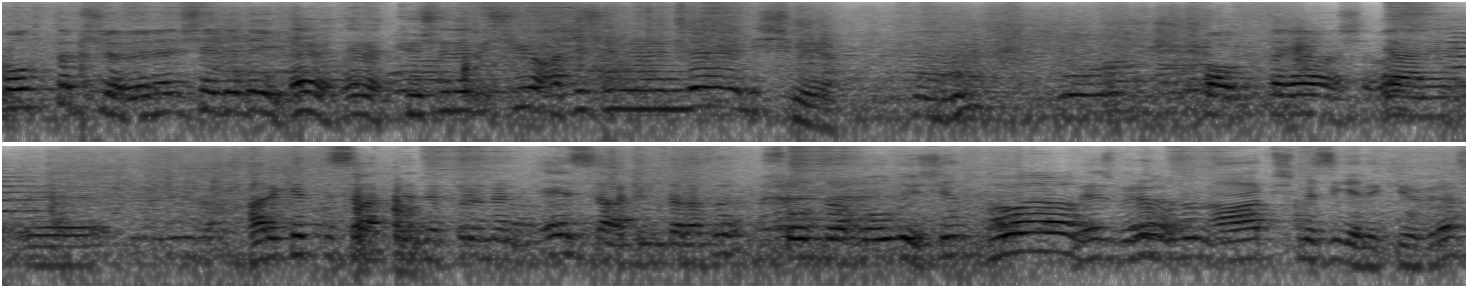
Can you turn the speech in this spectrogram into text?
Koltukta pişiyor, öyle şeyde değil. Evet, evet. Köşede pişiyor. Ateşin önünde pişmiyor. Yavaş yavaş. Yani e, hareketli saatte de fırının en sakin tarafı sol taraf olduğu için mecburen bunun ağır pişmesi gerekiyor biraz.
